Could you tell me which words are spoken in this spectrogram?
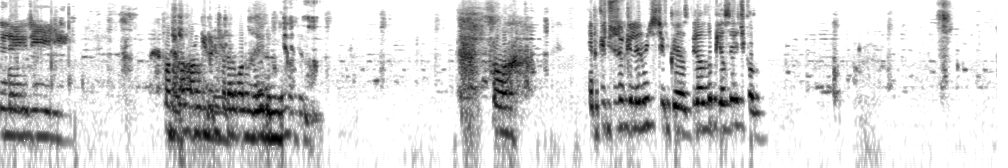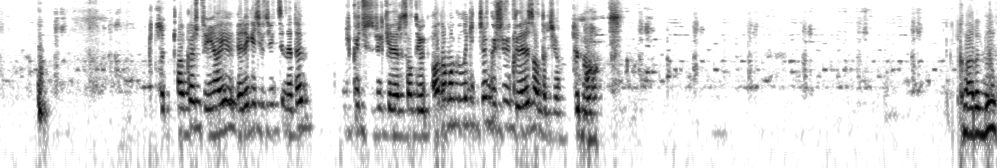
Lady. Hep küçük ülkelerimiz çıkıyoruz. Biraz da piyasaya çıkalım. Arkadaş dünyayı ele geçireceksin. Neden güçsüz ülkelere saldırıyor? Adam akıllı gideceğim güçlü ülkelere saldıracağım. Kardeş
